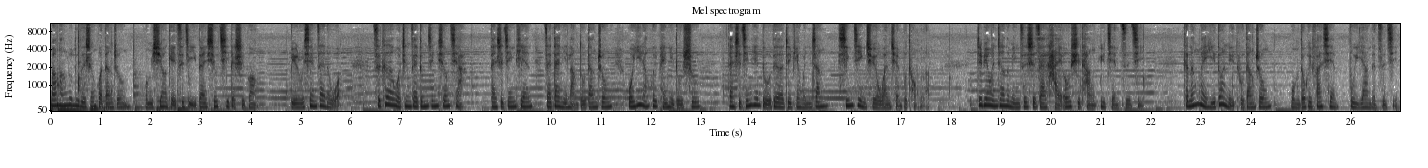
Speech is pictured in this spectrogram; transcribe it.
忙忙碌碌的生活当中，我们需要给自己一段休憩的时光。比如现在的我，此刻我正在东京休假，但是今天在带你朗读当中，我依然会陪你读书。但是今天读的这篇文章，心境却又完全不同了。这篇文章的名字是在海鸥食堂遇见自己。可能每一段旅途当中，我们都会发现不一样的自己。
